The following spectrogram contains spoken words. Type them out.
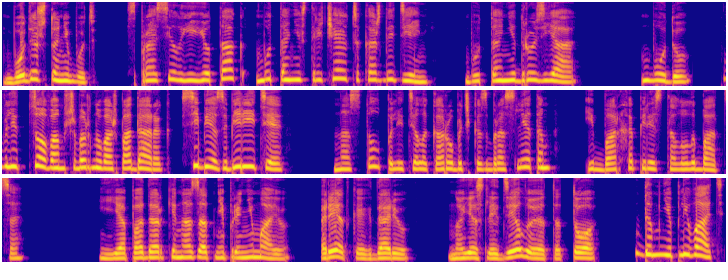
«Будешь что-нибудь?» Спросил ее так, будто они встречаются каждый день, будто они друзья. «Буду», в лицо вам швырну ваш подарок! Себе заберите!» На стол полетела коробочка с браслетом, и Барха перестал улыбаться. «Я подарки назад не принимаю. Редко их дарю. Но если делаю это, то...» «Да мне плевать!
